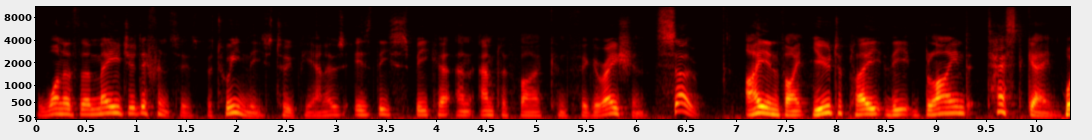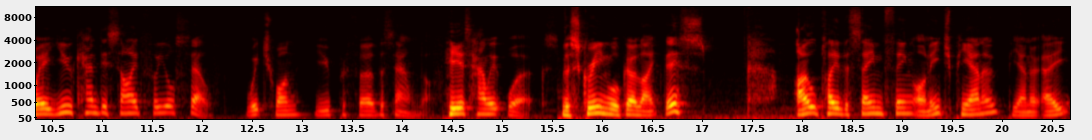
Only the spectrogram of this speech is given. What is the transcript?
one of the major differences between these two pianos is the speaker and amplifier configuration. So, I invite you to play the blind test game where you can decide for yourself which one you prefer the sound of. Here's how it works. The screen will go like this. I'll play the same thing on each piano, piano A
